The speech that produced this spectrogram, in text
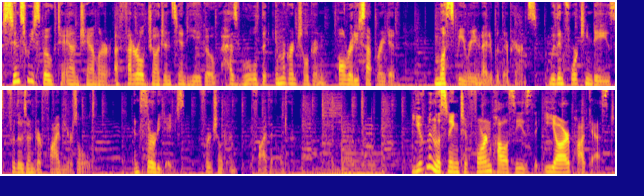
Since we spoke to Anne Chandler, a federal judge in San Diego has ruled that immigrant children already separated must be reunited with their parents within 14 days for those under five years old and 30 days for children five and older. You've been listening to Foreign Policy's The ER podcast.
